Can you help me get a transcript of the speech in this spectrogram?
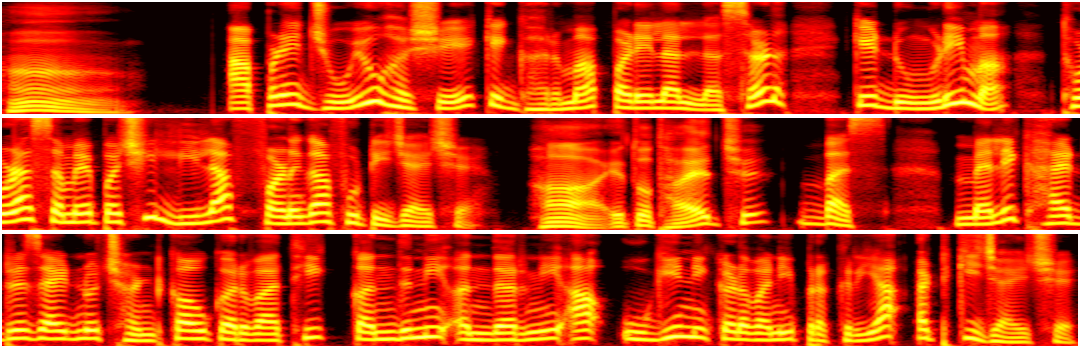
હા. આપણે જોયું હશે કે ઘરમાં પડેલા લસણ કે ડુંગળીમાં થોડા સમય પછી લીલા ફણગા ફૂટી જાય છે. હા એ તો થાય જ છે. બસ મેલિક હાઇડ્રેઝાઇડનો છંટકાવ કરવાથી કંદની અંદરની આ ઉગી નીકળવાની પ્રક્રિયા અટકી જાય છે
